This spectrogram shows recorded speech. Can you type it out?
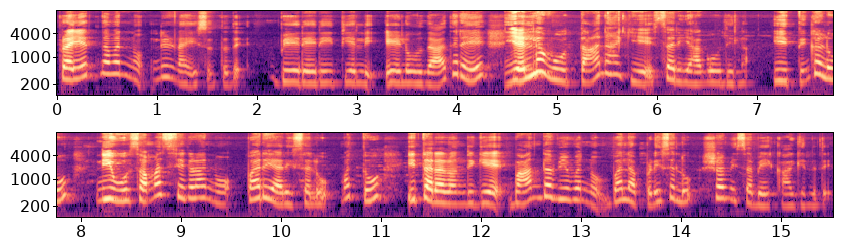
ಪ್ರಯತ್ನವನ್ನು ನಿರ್ಣಯಿಸುತ್ತದೆ. ಬೇರೆ ರೀತಿಯಲ್ಲಿ ಹೇಳುವುದಾದರೆ, ಎಲ್ಲವೂ ತಾನಾಗಿಯೇ ಸರಿಯಾಗುವುದಿಲ್ಲ. ಈ ತಿಂಗಳು ನೀವು ಸಮಸ್ಯೆಗಳನ್ನು ಪರಿಹರಿಸಲು ಮತ್ತು ಇತರರೊಂದಿಗೆ ಬಾಂಧವ್ಯವನ್ನು ಬಲಪಡಿಸಲು ಶ್ರಮಿಸಬೇಕಾಗಿರದೆ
